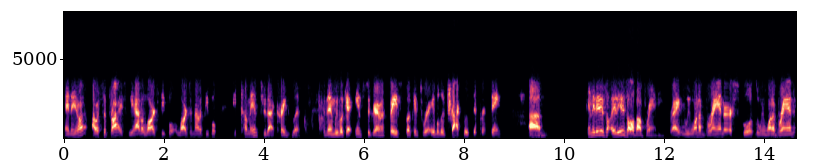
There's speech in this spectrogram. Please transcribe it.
And you know what? I was surprised. We had a large people, a large amount of people come in through that Craigslist. And then we look at Instagram and Facebook, so we're able to track those different things. Um, and it is it is all about branding, right? We want to brand our schools and we want to brand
